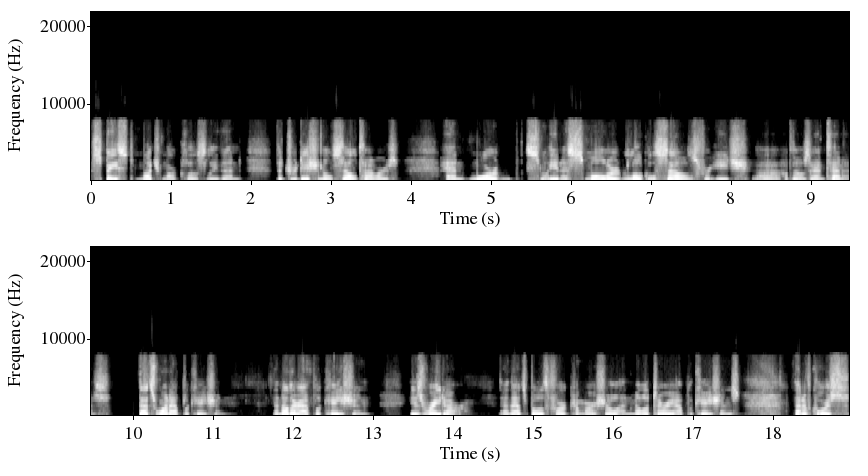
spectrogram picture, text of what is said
spaced much more closely than the traditional cell towers and more you know, smaller local cells for each uh, of those antennas. That's one application. Another application is radar, and that's both for commercial and military applications. And of course,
